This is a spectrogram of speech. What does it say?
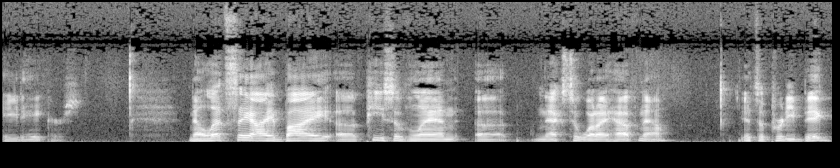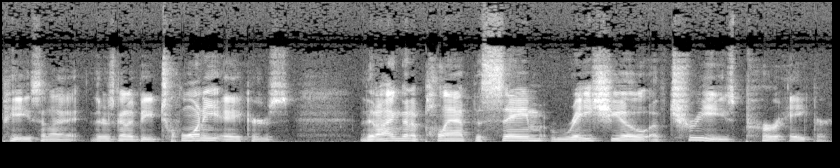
eight acres. Now let's say I buy a piece of land uh, next to what I have now. It's a pretty big piece and I there's going to be 20 acres that I'm going to plant the same ratio of trees per acre.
